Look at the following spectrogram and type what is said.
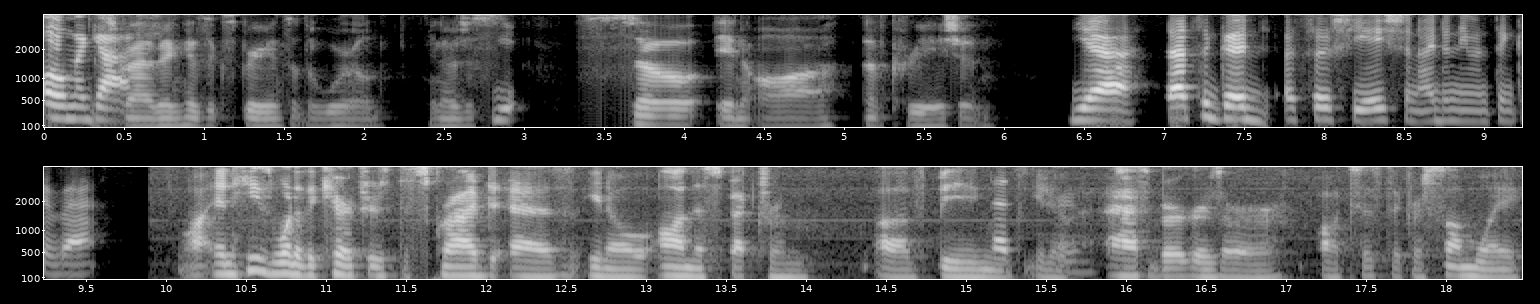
Oh my god! Describing his experience of the world, you know, just yeah. so in awe of creation. Yeah, that's a good association. I didn't even think of that. Well, and he's one of the characters described as you know on the spectrum of being that's you true. know Asperger's or autistic or some way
